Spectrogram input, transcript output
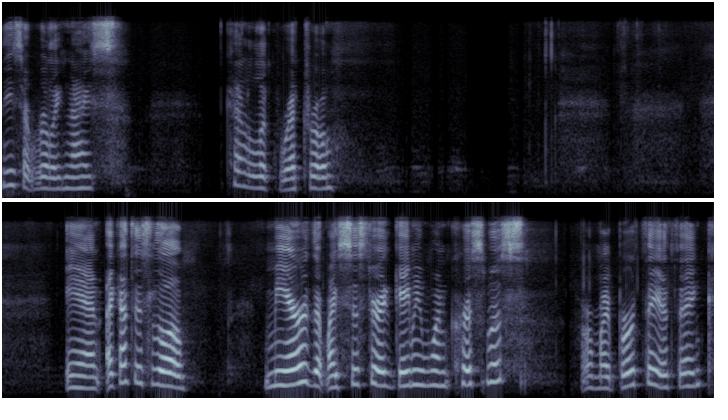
These are really nice. Kind of look retro. And I got this little mirror that my sister had gave me one Christmas. Or my birthday, I think.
